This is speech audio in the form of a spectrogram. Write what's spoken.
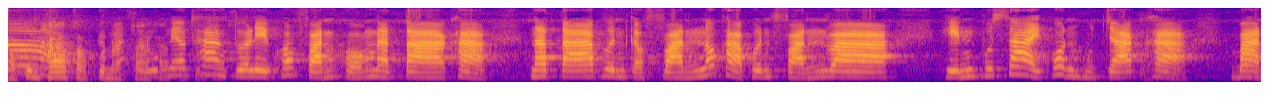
ขอบคุณครับขอบคุณนาสตารุปครับแนวทางตัวเลขความฝันของนาตาค่ะ นาตาเพิ่นกับฝันเนาะค่ะ เพิ่นฝันว่า เห็นผู้ชายคนหูจักค่ะ บ้าน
